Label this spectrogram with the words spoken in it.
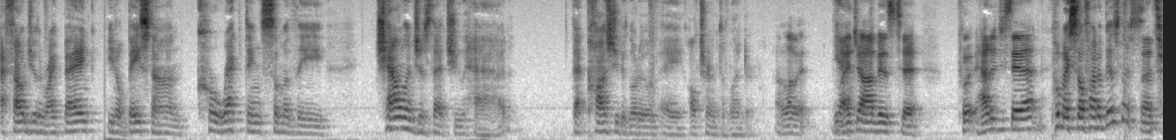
I found you the right bank, you know, based on correcting some of the challenges that you had that caused you to go to a alternative lender. I love it. Yeah. My job is to Put, how did you say that? Put myself out of business. That's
